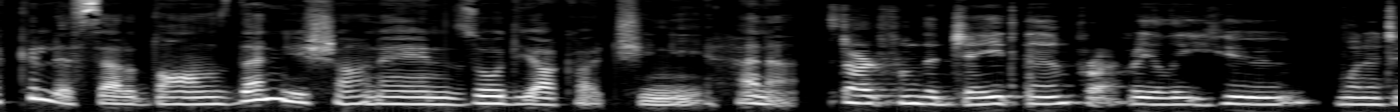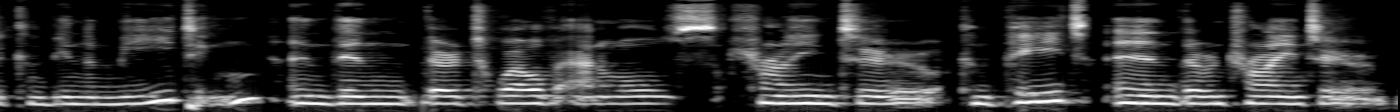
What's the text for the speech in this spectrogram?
یک لسر دانزده نشانه زودیاکا چینی هنه start from the Jade Emperor, really, who wanted to convene a meeting. And then there are 12 animals trying to compete and they're trying to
